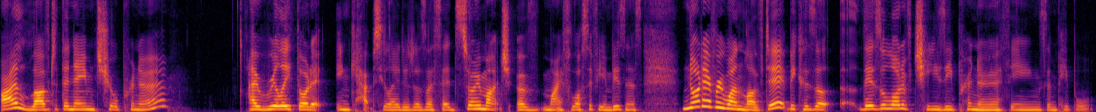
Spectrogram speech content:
I loved the name Chillpreneur. I really thought it encapsulated, as I said, so much of my philosophy in business. Not everyone loved it because uh, there's a lot of cheesy preneur things, and people,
